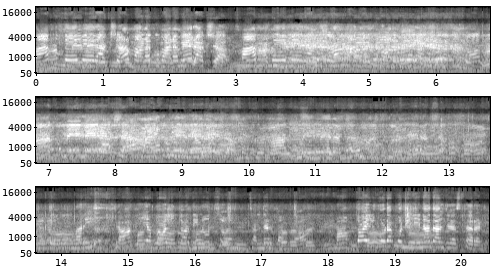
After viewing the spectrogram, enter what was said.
మాకు మేమే రక్ష మనకు మనమే రక్ష. మాకు మేమే రక్ష సందర్భంగా మా అబ్బాయిలు కూడా కొన్ని నినాదాలు చేస్తారంట.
